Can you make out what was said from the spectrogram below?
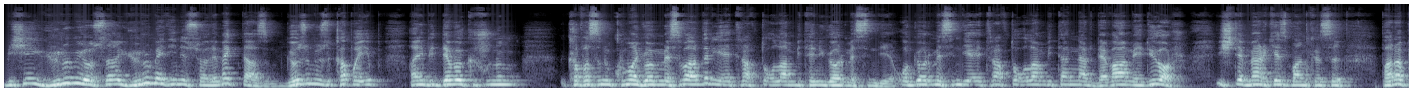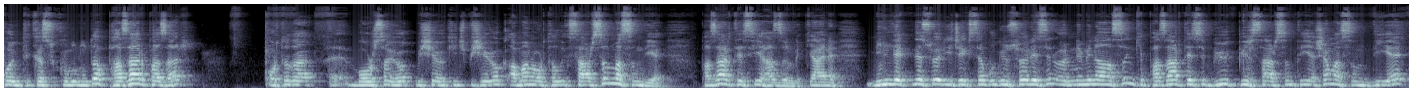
bir şey yürümüyorsa yürümediğini söylemek lazım. Gözümüzü kapayıp hani bir deve kuşunun kafasını kuma gömmesi vardır ya etrafta olan biteni görmesin diye. O görmesin diye etrafta olan bitenler devam ediyor. İşte Merkez Bankası Para Politikası Kurulu da pazar pazar ortada borsa yok, bir şey yok, hiçbir şey yok. Aman ortalık sarsılmasın diye Pazartesiye hazırlık. Yani millet ne söyleyecekse bugün söylesin önlemini alsın ki pazartesi büyük bir sarsıntı yaşamasın diye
